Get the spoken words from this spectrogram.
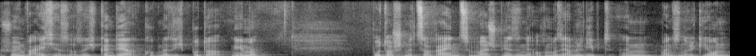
schön weich ist. Also ich könnte ja gucken, dass ich Butter nehme Butterschnitzereien zum Beispiel sind ja auch immer sehr beliebt in manchen Regionen.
